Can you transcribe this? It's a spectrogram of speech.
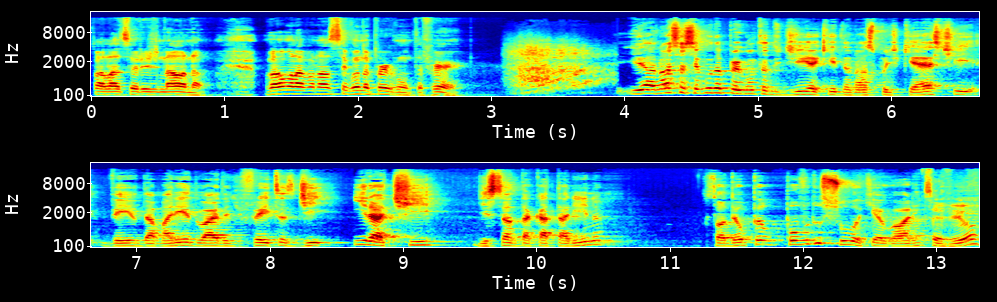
falar se é original ou não. Vamos lá para nossa segunda pergunta, Fer. E a nossa segunda pergunta do dia aqui do nosso podcast veio da Maria Eduarda de Freitas, de Irati, de Santa Catarina. Só deu pelo povo do Sul aqui agora, hein? Você viu?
